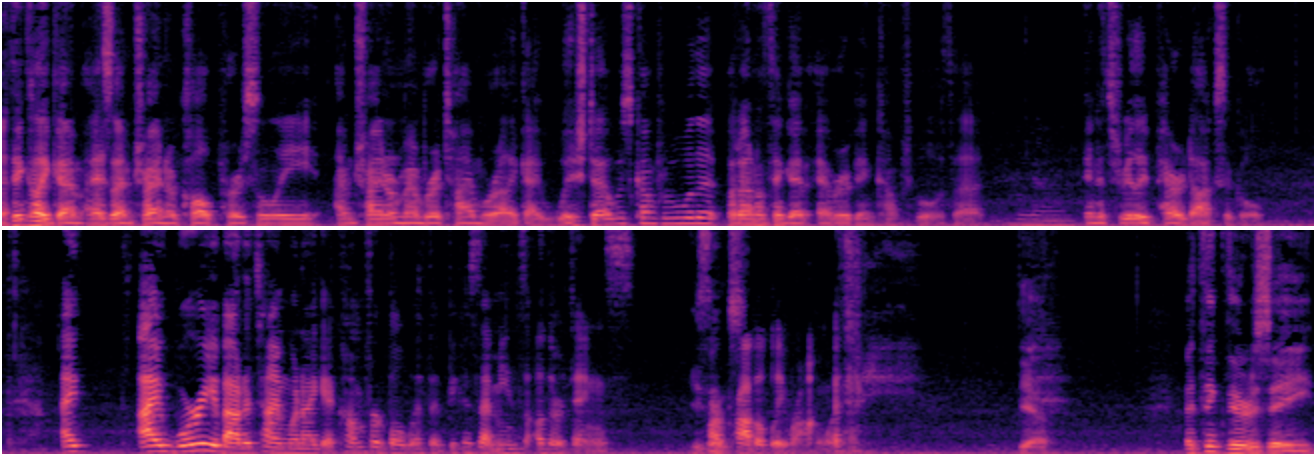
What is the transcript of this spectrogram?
I think like I'm as I'm trying to recall personally, I'm trying to remember a time where like I wished I was comfortable with it, but I don't think I've ever been comfortable with that. No. And it's really paradoxical. I I worry about a time when I get comfortable with it because that means other things You are think so? probably wrong with me. Yeah. I think there's a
